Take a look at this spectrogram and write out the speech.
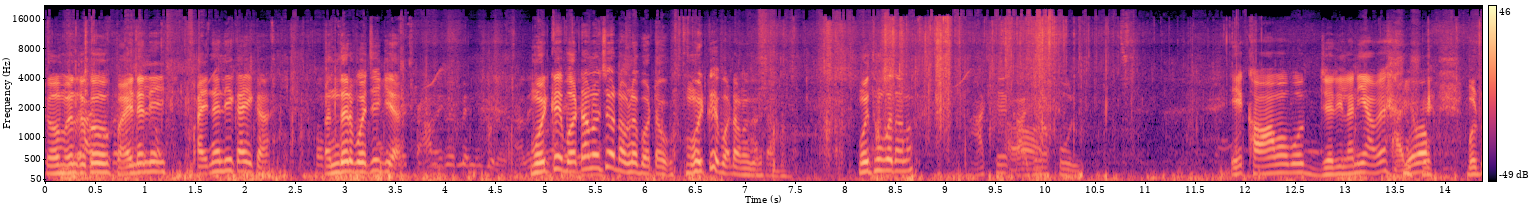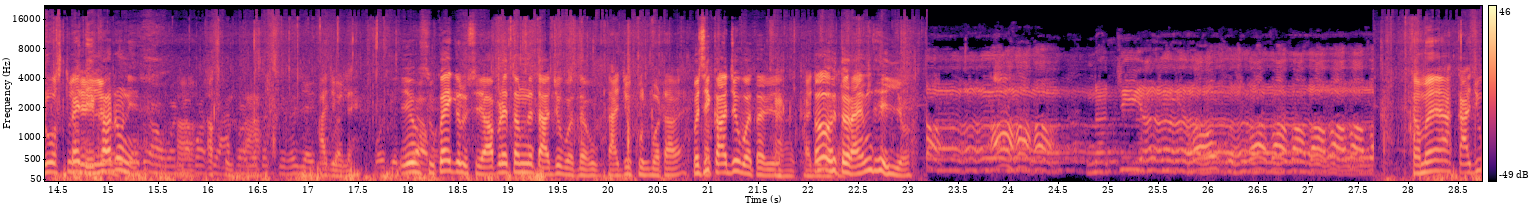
તો અમે લોકો ફાઇનલી ફાઇનલી કાંઈ કા? અંદર પહોંચી ગયા. મોટ કઈ બટાનો છે? તમને બતાવું મોટ કઈ બટાનો છે? મોટ શું બતાનો આ છે કાજુનો ફૂલ. એ ખાવામાં બહુ જરીલા નહીં આવે. બધું વસ્તુ દેખાતું નહીં. હા, આ ફૂલ. હા. આ જો લે એ સુકાઈ ગયેલું છે. આપણે તમને તાજું બતાવું. તાજું ફૂલ બતાવે. પછી કાજુ બતાવીએ. કાજુ તો રાઈમ થઈ ગયો. તમે આ કાજુ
